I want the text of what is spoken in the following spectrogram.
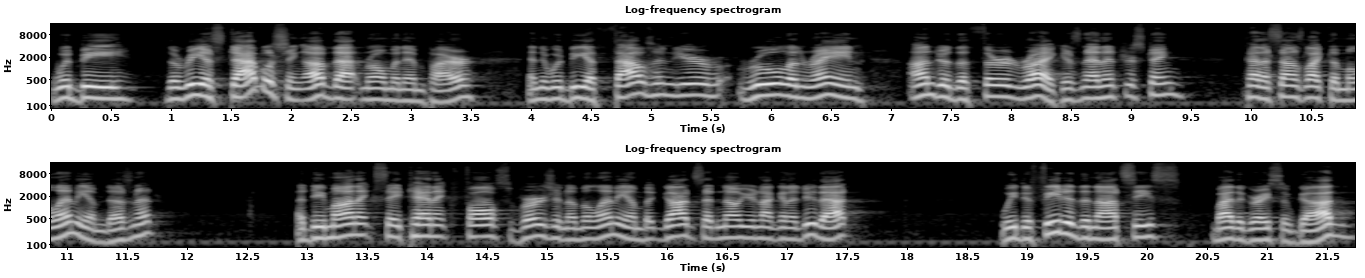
would be the reestablishing of that Roman Empire, and there would be a thousand year rule and reign under the Third Reich. Isn't that interesting? Kind of sounds like the millennium, doesn't it? A demonic, satanic, false version of millennium, but God said, No, you're not going to do that. We defeated the Nazis by the grace of God,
